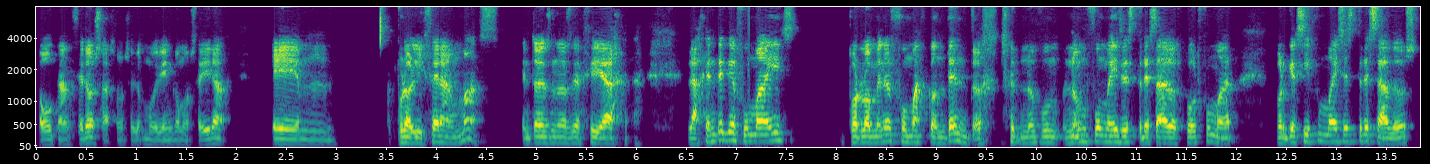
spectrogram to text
o cancerosas, no sé muy bien cómo se dirá, em, proliferan más. Entonces nos decía, la gente que fumáis por lo menos fumad contentos, no, no fuméis estresados por fumar, porque si fumáis estresados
